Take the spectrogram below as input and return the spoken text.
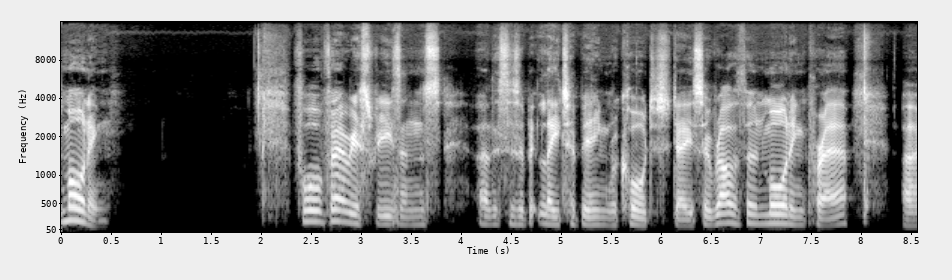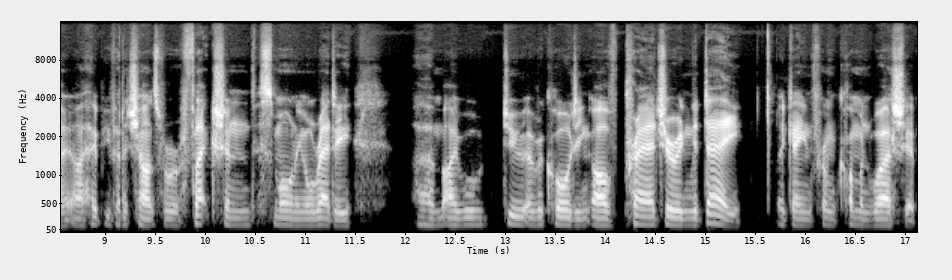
morning. For various reasons, uh, this is a bit later being recorded today, so rather than morning prayer, uh, I hope you've had a chance for reflection this morning already. Um, I will do a recording of prayer during the day, again from Common Worship.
